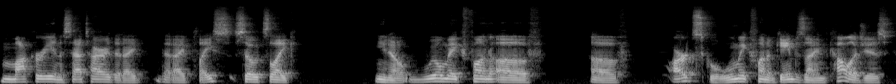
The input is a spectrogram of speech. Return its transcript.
mockery and the satire that I that I place. So it's like, you know, we'll make fun of of art school, we'll make fun of game design colleges,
